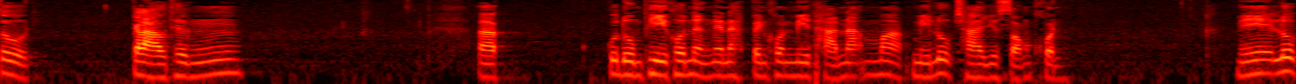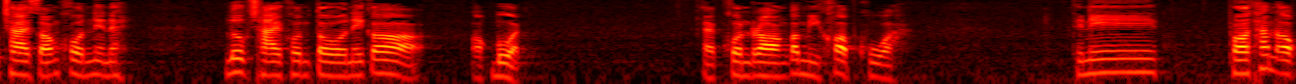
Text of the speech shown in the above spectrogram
สูตร กล่าวถึงกุดุมพีคนหนึ่งเนี่ยนะเป็นคนมีฐานะมากมีลูกชายอยู่สองคนนี่ลูกชายสองคนเนี่ยนะลูกชายคนโตนี่ก็ ออกบวชแต่คนรองก็มีครอบครัว ทีนี้พอท่านออก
